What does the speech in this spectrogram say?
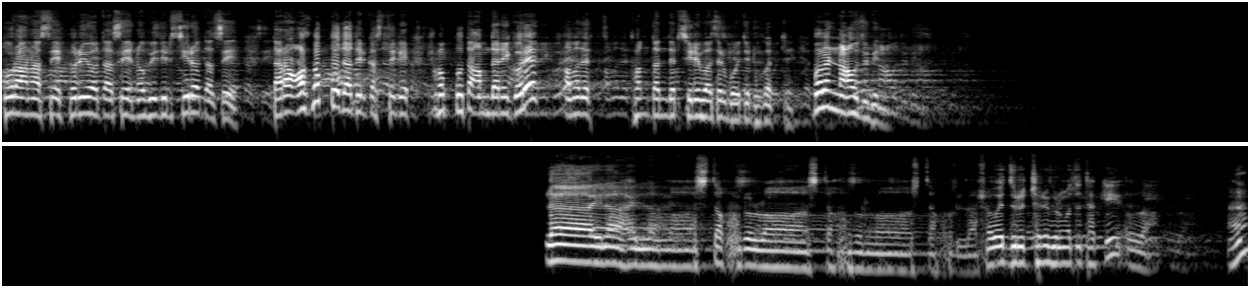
কোরআন আছে, শরীয়ত আছে, নবীজির সিরত আছে। তারা অসভ্য জাতির কাছ থেকে সভ্যতা আমদানি করে আমাদের সন্তানদের সিলেবাসের বইতে ঢুকাচ্ছে। বলেন, নাউজুবিল্লাহ। সবাই দুরূদ শরীফের থাকি? হ্যাঁ?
